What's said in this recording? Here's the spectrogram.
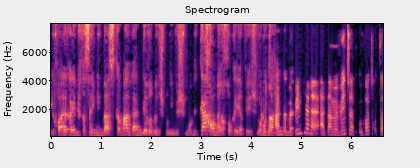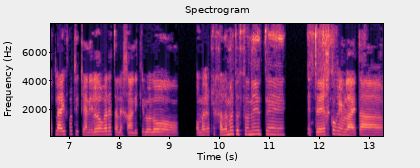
יכולה לקיים יחסי מין בהסכמה גם עם גבר בן 88. ככה אומר החוק היבש. לא מוצא חן אתה מבין ש- אתה מבין שהתגובות רוצות להעיף אותי כי אני לא יורדת עליך, אני כאילו לא אומרת לך, למה אתה שונא את, את, איך קוראים לה, את ה...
